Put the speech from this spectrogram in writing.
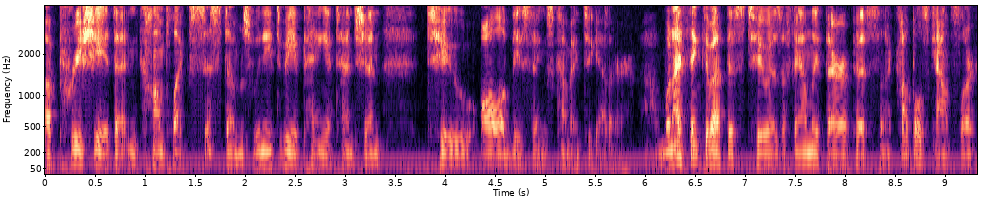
appreciate that in complex systems, we need to be paying attention to all of these things coming together. Uh, when I think about this too, as a family therapist and a couples counselor,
